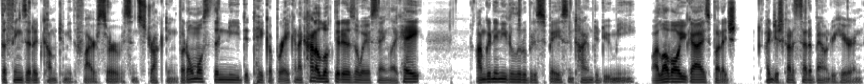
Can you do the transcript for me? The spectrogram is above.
the things that had come to me, the fire service, instructing, but almost the need to take a break. And I kind of looked at it as a way of saying, like, hey, I'm going to need a little bit of space and time to do me. I love all you guys, but I just, I just got to set a boundary here and,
